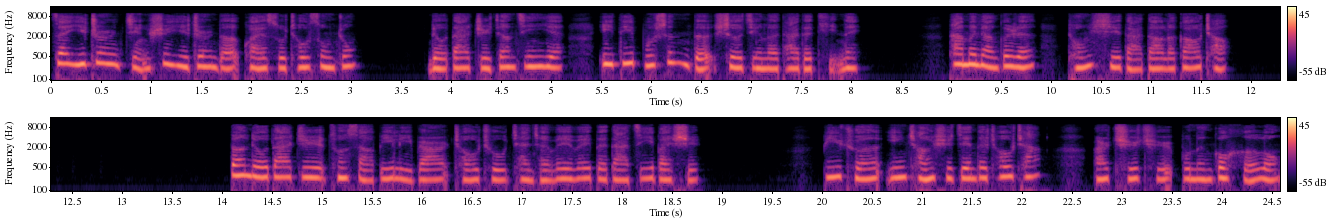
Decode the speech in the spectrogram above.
在一阵紧是一阵的快速抽送中，刘大志将精液一滴不剩地射进了他的体内。他们两个人同时达到了高潮。当刘大志从小臂里边抽出颤颤巍巍的大鸡巴时，逼唇因长时间的抽插而迟迟不能够合拢。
